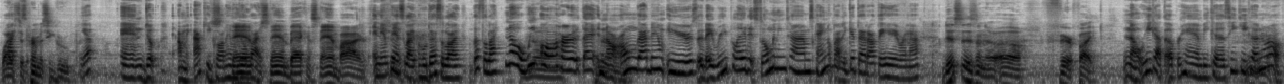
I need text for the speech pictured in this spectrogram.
white White- supremacy group. Yep. And Joe, I mean, I keep calling him Stand, Joe Biden. stand back and stand by. And then. Pence like, oh, that's a lie. That's a lie. No, we No. all heard that in our own goddamn ears. And they replayed it so many times. Can't nobody get that out their head right now. this isn't a uh, fair fight. No, he got the upper hand because he keep cutting her off.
